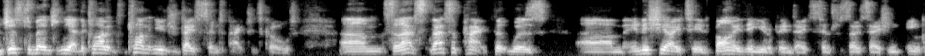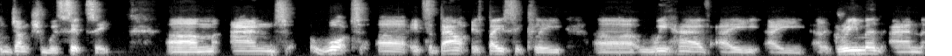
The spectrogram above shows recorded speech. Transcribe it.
just to mention, yeah, the climate climate neutral data center pact it's called. Um, so that's that's a pact that was um, initiated by the European Data Center Association in conjunction with CISPE. Um, and what uh, it's about is basically uh, we have a, a, an agreement and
